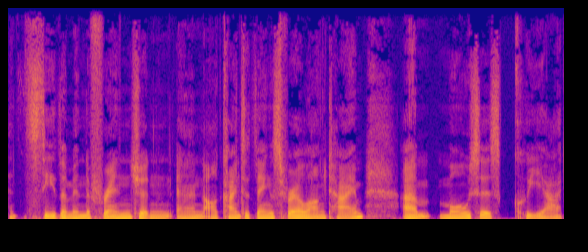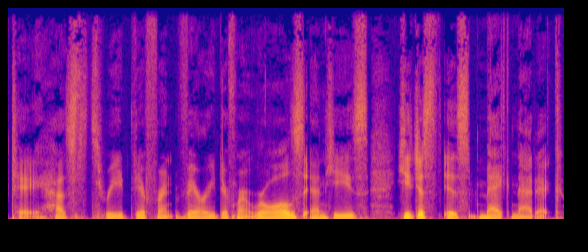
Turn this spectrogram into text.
and see them in the Fringe and, and all kinds of things for a long time. Um, Moses Kuyate has three different, very different roles, and he's he just is magnetic.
